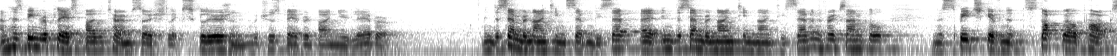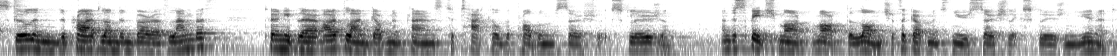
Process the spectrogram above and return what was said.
and has been replaced by the term social exclusion, which was favoured by New Labour. In December, 1977, uh, in December 1997, for example, in a speech given at Stockwell Park School in the deprived London borough of Lambeth, Tony Blair outlined government plans to tackle the problem of social exclusion and the speech marked, marked the launch of the government's new social exclusion unit.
